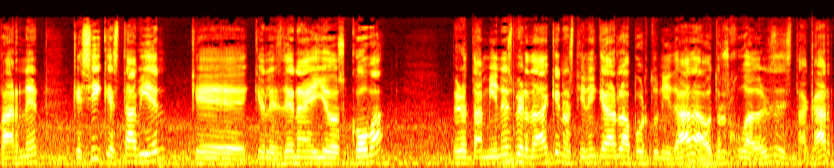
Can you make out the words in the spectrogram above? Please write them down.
partner, que sí, que está bien que, les den a ellos coba, pero también es verdad que nos tienen que dar la oportunidad a otros jugadores de destacar,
